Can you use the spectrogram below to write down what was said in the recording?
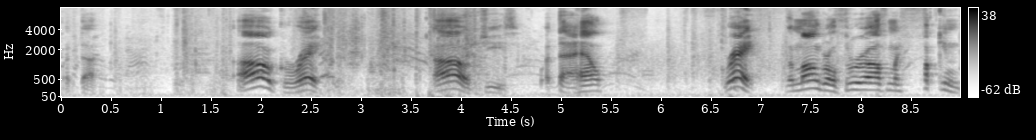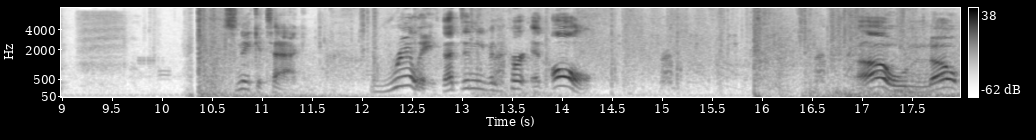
What the... Oh, great. Oh, jeez. What the hell? Great. The mongrel threw off my fucking sneak attack. Really? That didn't even hurt at all. Oh, no.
